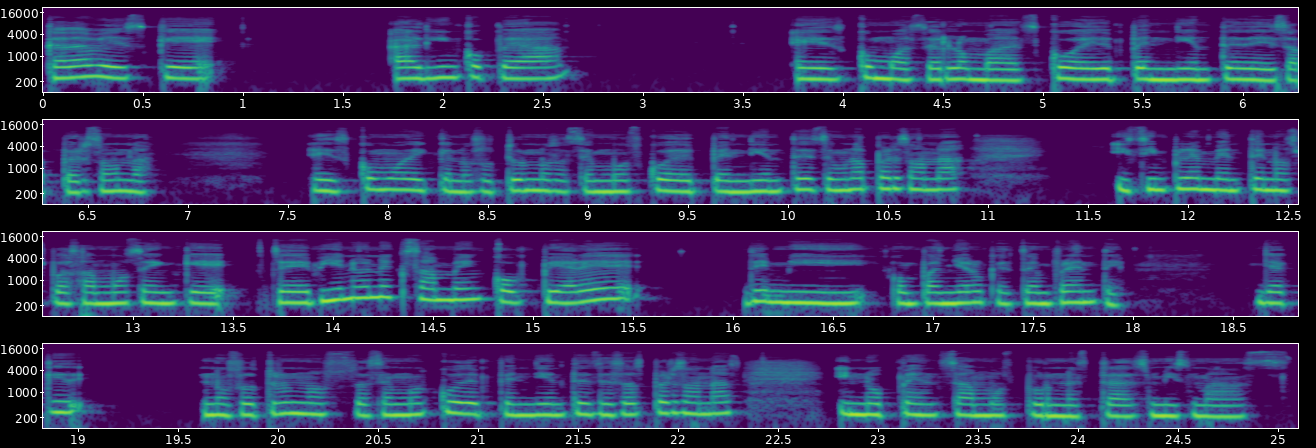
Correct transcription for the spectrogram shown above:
cada vez que alguien copia es como hacerlo más codependiente de esa persona. Es como de que nosotros nos hacemos codependientes de una persona y simplemente nos pasamos en que se viene un examen, copiaré de mi compañero que está enfrente, ya que nosotros nos hacemos codependientes de esas personas y no pensamos por nuestras mismas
